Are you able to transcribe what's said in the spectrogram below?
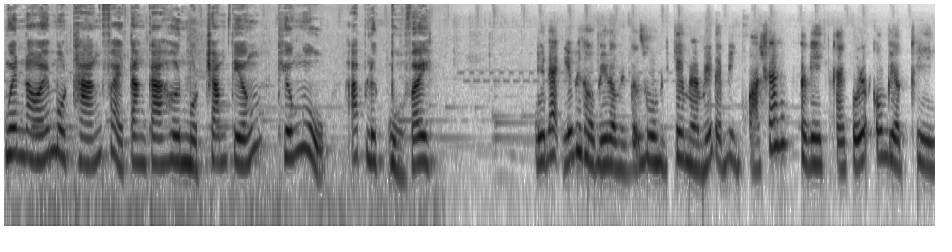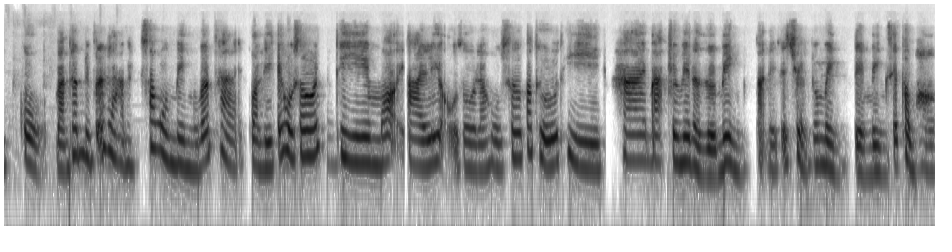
Nguyên nói một tháng phải tăng ca hơn 100 tiếng, thiếu ngủ, áp lực bủa vây đến đại nghĩa bây giờ bây giờ mình vẫn dùng khi mà biết đấy mình quá stress bởi vì cái khối lượng công việc thì cổ bản thân mình vẫn làm xong rồi mình vẫn phải quản lý cái hồ sơ ấy. thì mọi tài liệu rồi là hồ sơ các thứ thì hai bạn chuyên viên ở dưới mình, bạn ấy sẽ chuyển cho mình để mình sẽ tổng hợp,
